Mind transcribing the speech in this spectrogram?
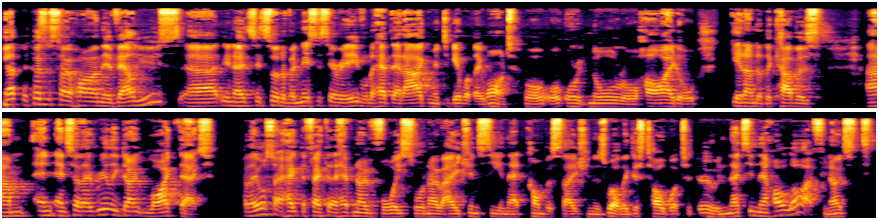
But because it's so high on their values, uh, you know, it's, it's, sort of a necessary evil to have that argument to get what they want, or, or, or ignore, or hide, or get under the covers. Um, and, and so they really don't like that. But they also hate the fact that they have no voice or no agency in that conversation as well. They're just told what to do, and that's in their whole life. You know, it's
